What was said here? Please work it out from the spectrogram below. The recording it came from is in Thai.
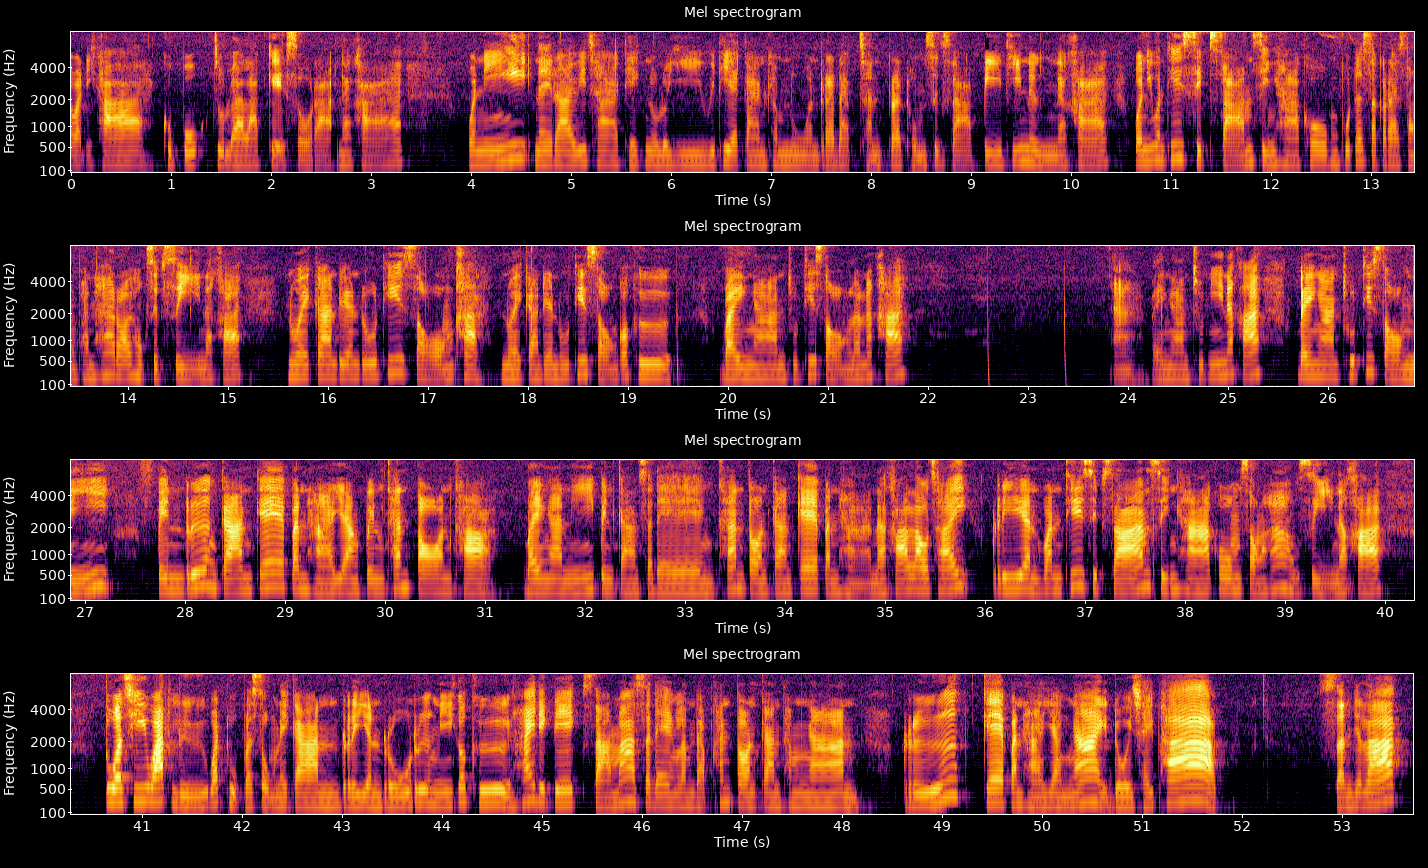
สวัสดีค่ะครูปุ๊ก จุลลักษ์เกษโสระนะคะ วันนี้ในรายวิชาเทคโนโลยีวิทยาการคำนวณระดับชั้นประถมศึกษาปีที่ 1 นะคะ วันนี้วันที่ 13 สิงหาคม พุทธศักราช2564 นะคะ หน่วยการเรียนรู้ที่ 2 ค่ะ หน่วยการเรียนรู้ที่ 2 ก็คือ ใบงานชุดที่ 2 แล้วนะคะอ่าใบงานชุดนี้นะคะ ใบงานชุดที่ 2 นี้ เป็นเรื่องการแก้ปัญหาอย่างเป็นขั้นตอนค่ะ ใบงานนี้เป็นการแสดงขั้นตอนการแก้ปัญหานะคะ เราใช้เรียนวันที่ 13 สิงหาคม 2564 นะคะ ตัวชี้วัดหรือวัตถุประสงค์ในการเรียนรู้เรื่องนี้ก็คือ ให้เด็กๆสามารถแสดงลำดับขั้นตอนการทำงาน หรือแก้ปัญหาอย่างง่ายโดยใช้ภาพ สัญลักษณ์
